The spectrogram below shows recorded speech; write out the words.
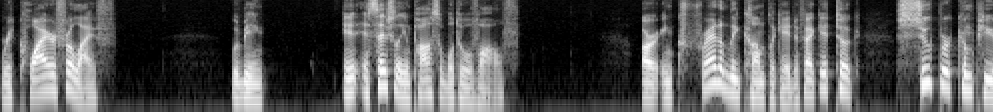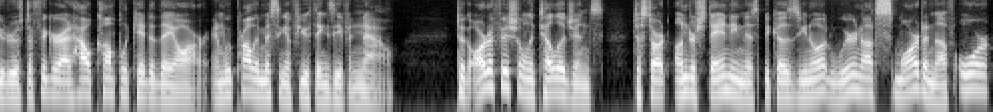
required for life, would be essentially impossible to evolve, are incredibly complicated. In fact, it took supercomputers to figure out how complicated they are, and we're probably missing a few things even now. Took artificial intelligence to start understanding this because you know what, we're not smart enough, or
